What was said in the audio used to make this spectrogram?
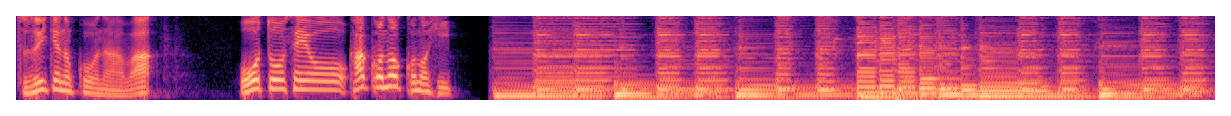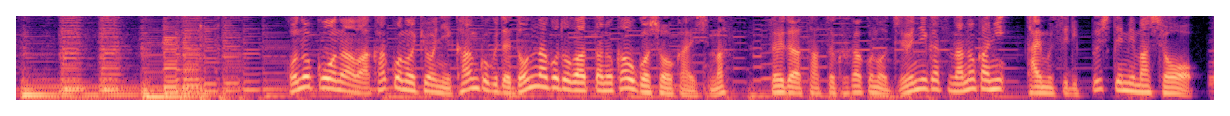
続いてのコーナーは応答せよ。過去のこの日。このコーナーは過去の今日に韓国でどんなことがあったのかをご紹介します。それでは早速過去の12月7日にタイムスリップしてみましょう。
